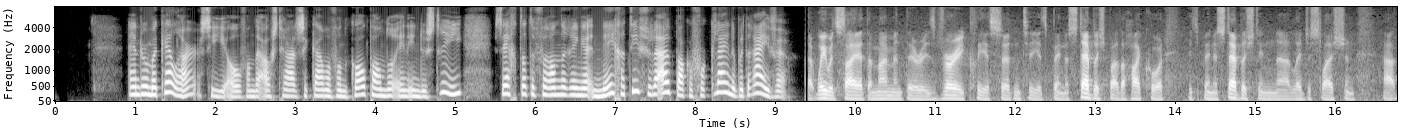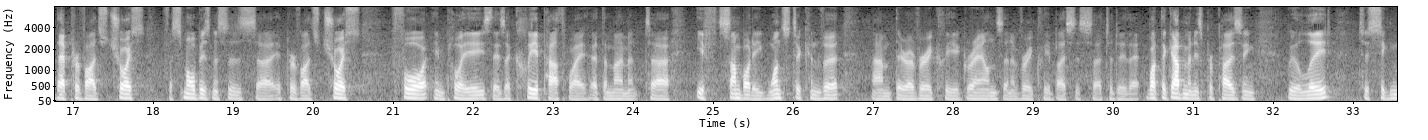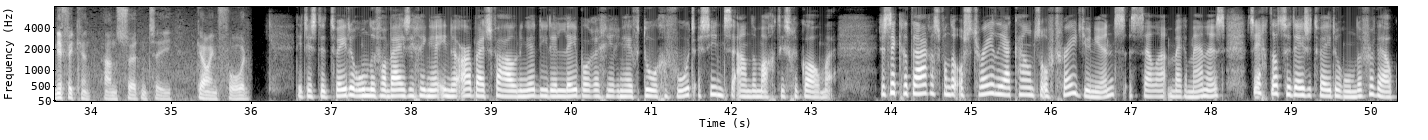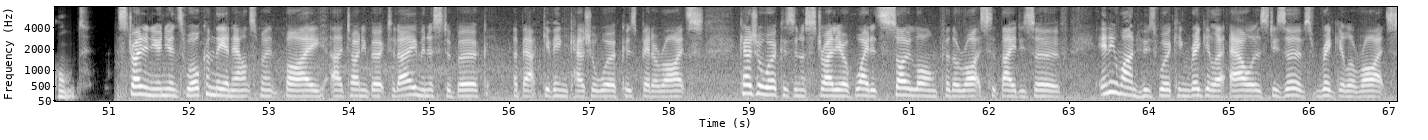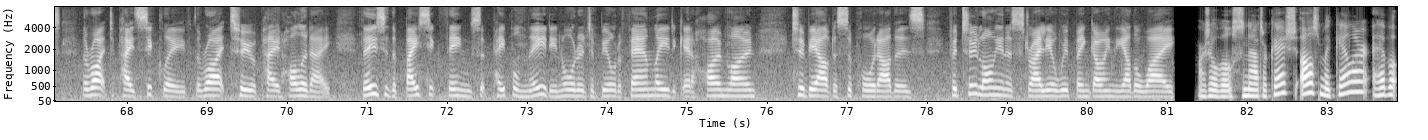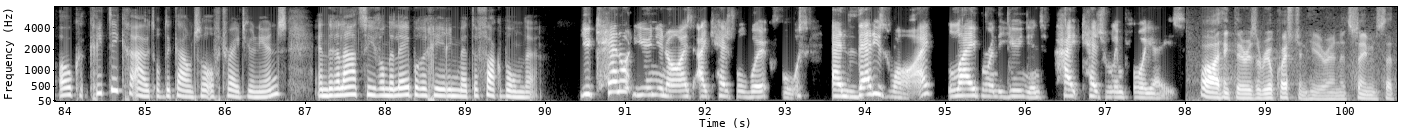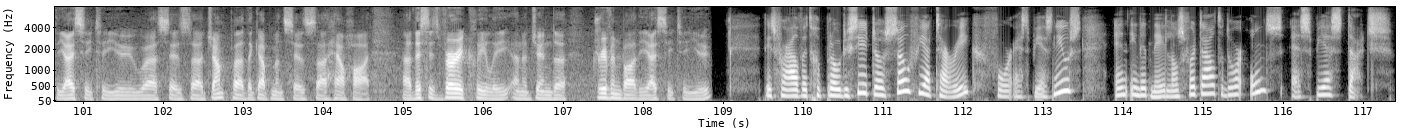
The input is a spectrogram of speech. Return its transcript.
Andrew McKellar, CEO van de Australische Kamer van Koophandel en Industrie, zegt dat de veranderingen negatief zullen uitpakken voor kleine bedrijven. Uh, we would say at the moment there is very clear certainty. It's been established by the High Court, it's been established in uh, legislation. Uh, that provides choice for small businesses, uh, it provides choice for employees. There's a clear pathway at the moment. If somebody wants to convert, um, there are very clear grounds and a very clear basis uh, to do that. What the government is proposing will lead to significant uncertainty going forward. Dit is de tweede ronde van wijzigingen in de arbeidsverhoudingen die de Labour-regering heeft doorgevoerd sinds ze aan de macht is gekomen. De secretaris van de Australia Council of Trade Unions, Stella McManus, zegt dat ze deze tweede ronde verwelkomt. Australian unions welcome the announcement by uh, Tony Burke today, Minister Burke, about giving casual workers better rights. Casual workers in Australia have waited so long for the rights that they deserve. Anyone who's working regular hours deserves regular rights the right to paid sick leave, the right to a paid holiday. These are the basic things that people need in order to build a family, to get a home loan, to be able to support others. For too long in Australia, we've been going the other way. Maar zowel senator Cash als McKellar hebben ook kritiek geuit op de Council of Trade Unions en de relatie van de Labour-regering met de vakbonden. You cannot unionize a casual workforce. And that is why Labor and the unions hate casual employees. Well, I think there is a real question here, and it seems that the ACTU uh, says uh, jump, uh, the government says uh, how high. Uh, this is very clearly an agenda driven by the ACTU. Dit verhaal werd geproduceerd door Sofia Tariq voor SBS Nieuws en in het Nederlands vertaald door ons SBS Dutch.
